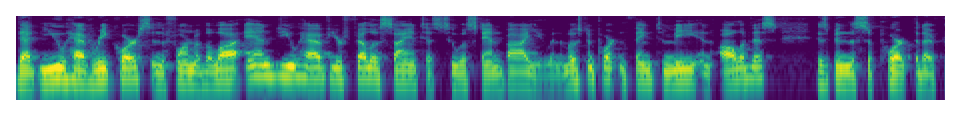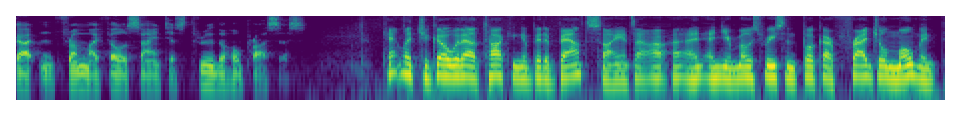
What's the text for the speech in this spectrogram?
that you have recourse in the form of the law and you have your fellow scientists who will stand by you and the most important thing to me in all of this has been the support that I've gotten from my fellow scientists through the whole process. Can't let you go without talking a bit about science and your most recent book, Our Fragile Moment.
